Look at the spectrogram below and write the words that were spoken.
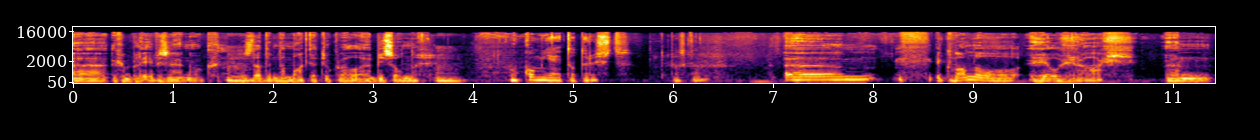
uh, gebleven zijn ook. Mm. Dus dat, dat maakt het ook wel uh, bijzonder. Mm. Hoe kom jij tot rust, Pascal? Uh, ik wandel heel graag. En,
